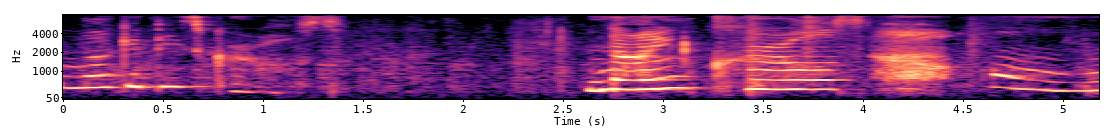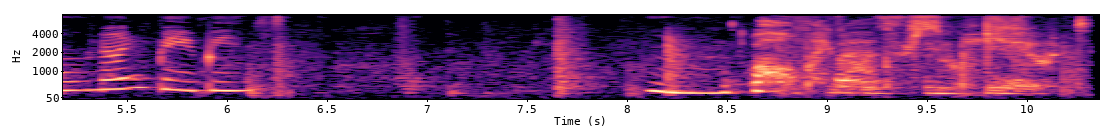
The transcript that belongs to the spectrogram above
Look at these girls. Nine girls. Oh, nine babies. Hmm. Oh my god, they're so cute.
